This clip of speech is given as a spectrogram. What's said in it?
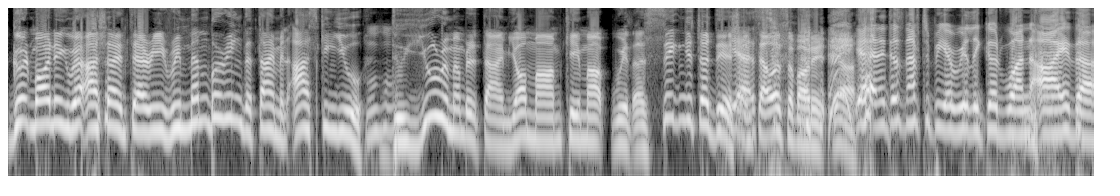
Good morning, we're Asha and Terry, remembering the time and asking you, Mm-hmm. do you remember the time your mom came up with a signature dish and tell us about it? Yeah. yeah, and it doesn't have to be a really good one either.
